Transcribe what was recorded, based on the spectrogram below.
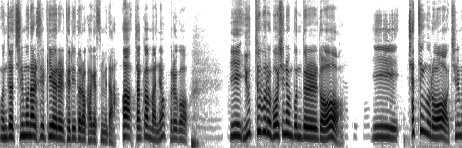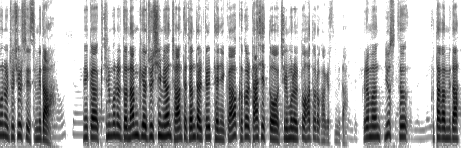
먼저 질문할 수 기회를 드리도록 하겠습니다. 아, 잠깐만요. 그리고 이 유튜브를 보시는 분들도 이 채팅으로 질문을 주실 수 있습니다. 그러니까 질문을 더 남겨주시면 저한테 전달될 테니까 그걸 다시 또 질문을 또 하도록 하겠습니다. 그러면 유스트 부탁합니다.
